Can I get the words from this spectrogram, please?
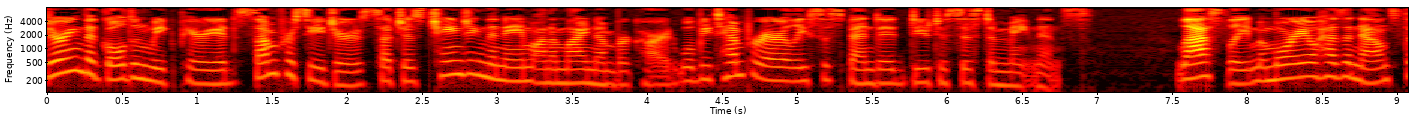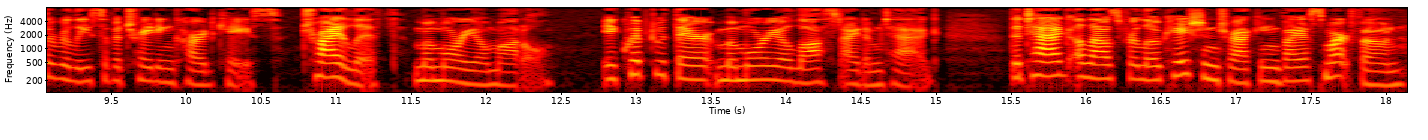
During the Golden Week period, some procedures, such as changing the name on a My Number card, will be temporarily suspended due to system maintenance. Lastly, MAMORIO has announced the release of a trading card case, Trilith MAMORIO model, equipped with their MAMORIO Lost Item tag. The tag allows for location tracking via smartphone,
